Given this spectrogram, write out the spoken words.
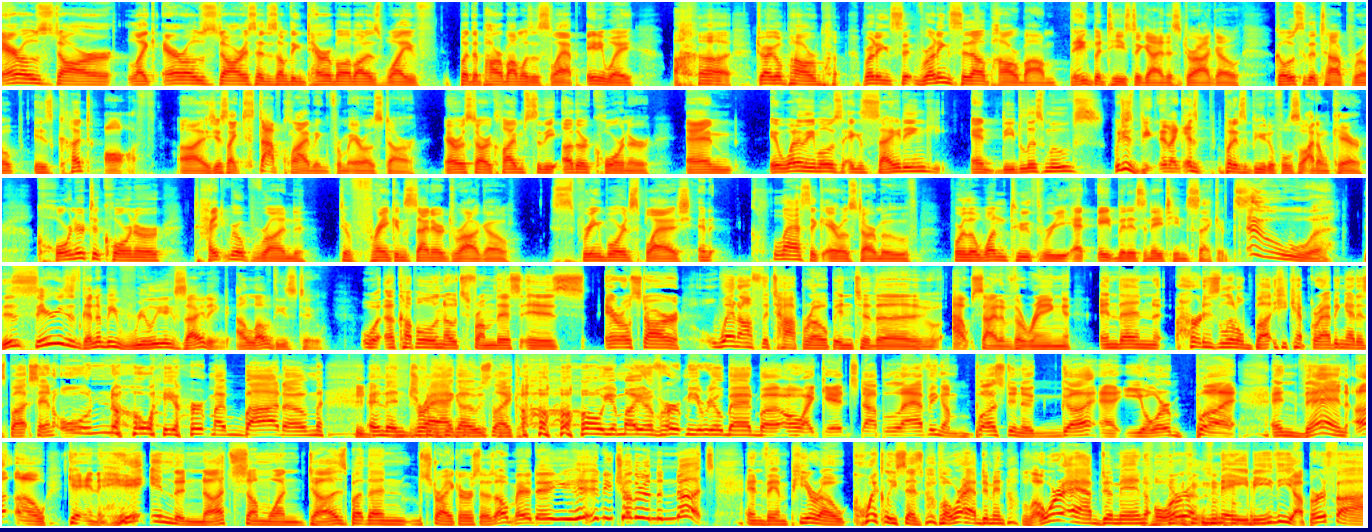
Aerostar. Like Aerostar said something terrible about his wife, but the power bomb was a slap. Anyway, uh, Drago power running sit, running sit out power bomb. Big Batista guy. This Drago goes to the top rope, is cut off. Uh, he's just like stop climbing from Aerostar. Aerostar climbs to the other corner and in one of the most exciting and needless moves, which is be- like it's but it's beautiful, so I don't care. Corner to corner, tightrope run to Frankensteiner Drago, springboard splash, and classic Aerostar move for the one two three at eight minutes and eighteen seconds. Ooh. This series is gonna be really exciting. I love these two. A couple of notes from this is Aerostar went off the top rope into the outside of the ring and then hurt his little butt. He kept grabbing at his butt, saying, Oh no, I hurt my bottom. and then Drago's like, Oh, you might have hurt me real bad, but oh, I can't stop laughing. I'm busting a gut at your butt. And then, uh oh, getting hit in the nuts, someone does, but then Striker says, Oh man, they hitting each other in the nuts. And Vampiro quickly says, Lower abdomen, lower abdomen, or maybe the upper thigh.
